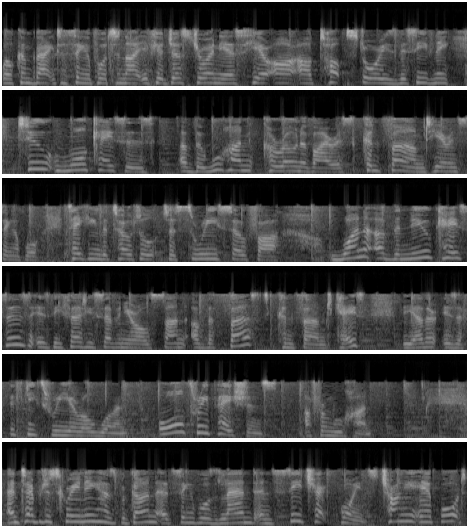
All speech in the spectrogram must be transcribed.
Welcome back to Singapore tonight. If you're just joining us, here are our top stories this evening. Two more cases of the Wuhan coronavirus confirmed here in Singapore, taking the total to three so far. One of the new cases is the 37-year-old son of the first confirmed case. The other is a 53-year-old woman. All three patients are from Wuhan. And temperature screening has begun at Singapore's land and sea checkpoints. Changi Airport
